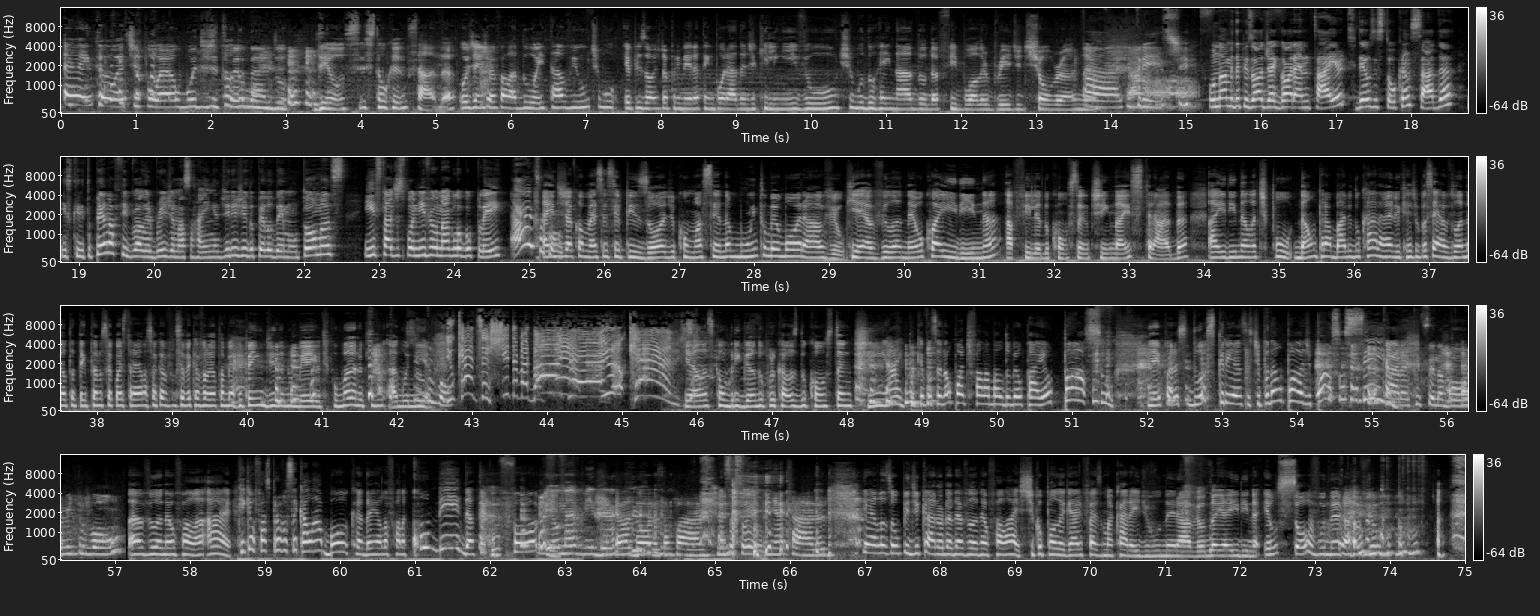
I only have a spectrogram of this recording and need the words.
É, então, é tipo, é o mood de todo Verdade. mundo. Deus, estou cansada. Hoje a gente vai falar do oitavo e último episódio da primeira temporada de Killing Eve, o último do reinado da Phoebe Waller-Bridge de showrunner. Ai, que triste. O nome do episódio é God I'm Tired, Deus Estou Cansada, escrito pela Phoebe Waller-Bridge, a nossa rainha, dirigido pelo Damon Thomas, e está disponível na Globoplay. Ai, a gente já começa esse episódio com uma cena muito memorável, que é a Villanelle com a Irina, a filha do Constantin, na estrada. A Irina, ela, tipo, dá um trabalho do caralho, que é tipo assim, a Villanelle tá tentando sequestrar ela, só que você vê que a Villanelle tá meio arrependida no meio. Tipo, mano, que agonia. You can't say shit E elas ficam brigando por causa do Constantin. Ai, porque você não pode falar mal do meu pai? Eu posso! E aí parece duas crianças, tipo, não pode, posso sim! Cara, que cena boa. É muito bom. A Villanelle fala, ah, o que, que eu faço pra você calar a boca? Daí ela fala, comida, tô com fome. Eu na vida. Eu adoro essa parte. Essa sou eu. Minha cara. E aí elas vão pedir carona da Villanelle, falar, ah, estica o polegar e faz uma cara aí de vulnerável. Daí a Irina, eu sou vulnerável.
